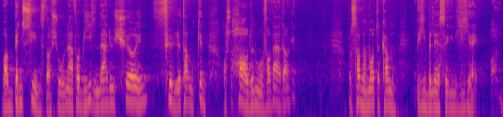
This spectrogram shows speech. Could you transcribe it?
hva bensinstasjonen er for bilen. Der du kjører inn, fyller tanken, og så har du noe for hverdagen. På samme måte kan bibellesingen gi deg ånd,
